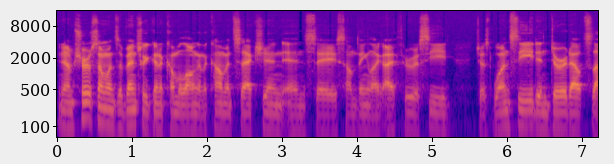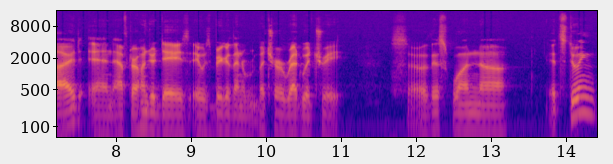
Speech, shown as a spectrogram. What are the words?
And I'm sure someone's eventually going to come along in the comment section and say something like I threw a seed, just one seed in dirt outside, and after 100 days it was bigger than a mature redwood tree. So this one, uh, it's doing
